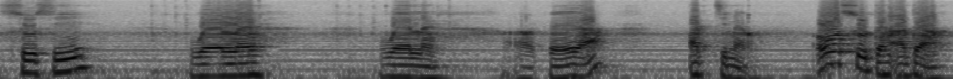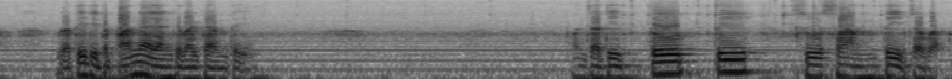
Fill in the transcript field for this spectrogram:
Susi Weleh Weleh. Oke ya. At Gmail. Oh sudah ada. Berarti di depannya yang kita ganti. Menjadi Tuti Susanti coba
